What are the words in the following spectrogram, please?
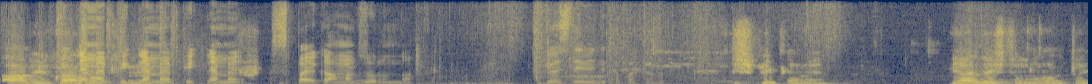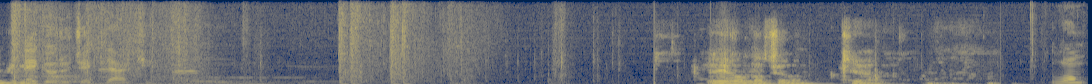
Abi yukarıda Pikleme oturuyor. pikleme pikleme. Spike almak zorunda. Gözlerini kapatalım. Hiç bekleme. Yer değiştirdim long'tan Ne girdim. görecekler ki? Eyvallah canım. Ki ya. Long.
